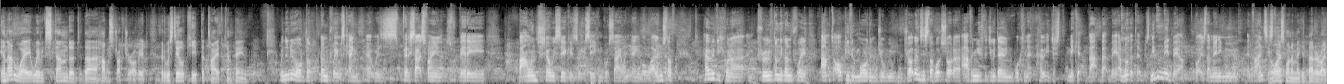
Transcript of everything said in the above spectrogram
in that way we've extended the hub structure of it but we still keep the tight campaign. When the new order gunplay was king it was very satisfying. It was very balanced shall we say because like you say you can go silent and go loud and stuff how have you kind of improved on the gunplay, amped it up even more than Joe wielding shotguns and stuff? What sort of avenues did you go down looking at how to just make it that bit better? Not that it was needing made better, but is there any new advances? You always want to make it better, right?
